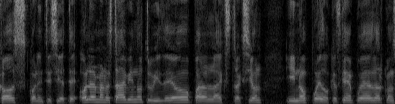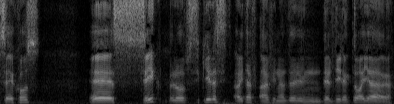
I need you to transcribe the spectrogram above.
Host 47. Hola hermano, estaba viendo tu video para la extracción y no puedo. ¿Crees que me puedes dar consejos? Eh, sí, pero si quieres, ahorita al final del, del directo vaya,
